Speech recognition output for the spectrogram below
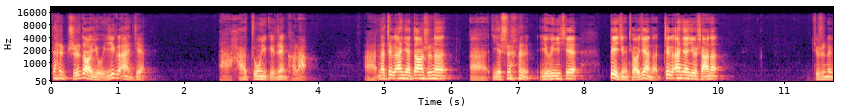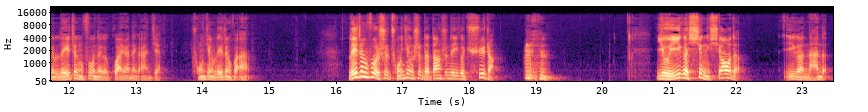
但是直到有一个案件啊，还终于给认可了啊。那这个案件当时呢啊，也是 有一些背景条件的。这个案件就是啥呢？就是那个雷政富那个官员那个案件，重庆雷政富案。雷政富是重庆市的当时的一个区长，有一个姓肖的。一个男的，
